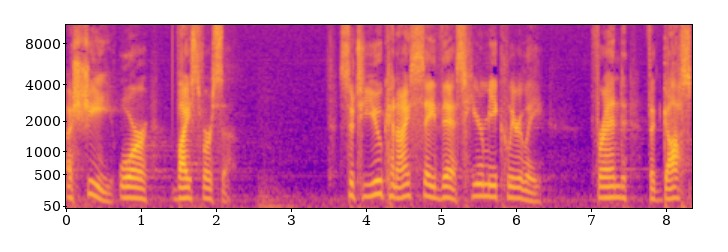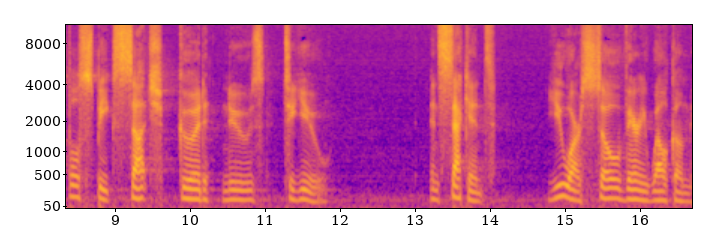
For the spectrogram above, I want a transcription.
a she, or vice versa. So to you, can I say this? Hear me clearly. Friend, the gospel speaks such good news to you. And second, you are so very welcome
